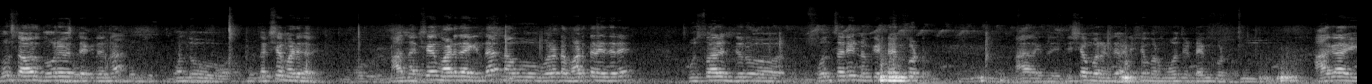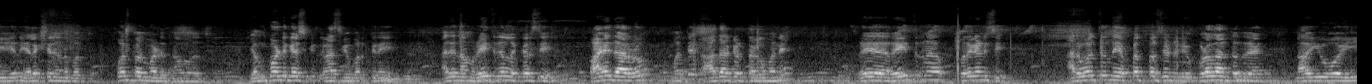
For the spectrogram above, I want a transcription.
ಮೂರು ಸಾವಿರದ ನೂರೈವತ್ತು ಎಕರೆನ ಒಂದು ನಕ್ಷೆ ಮಾಡಿದ್ದಾರೆ. ಆ ನಕ್ಷೆ ಮಾಡಿದಾಗಿಂದ ನಾವು ಹೋರಾಟ ಮಾಡ್ತಾನೆ ಇದ್ದಾರೆ ಉಸ್ತುವಾರಿ ಸಚಿವರು ಒಂದ್ಸರಿ ನಮಗೆ ಟೈಮ್ ಕೊಟ್ಟರು ಡಿಸೆಂಬರ್ ಡಿಸೆಂಬರ್ ಮೂವತ್ತಿಗೆ ಟೈಮ್ ಕೊಟ್ಟರು ಆಗ ಏನು ಎಲೆಕ್ಷನ್ ಏನು ಬಂತು. ಪೋಸ್ಟ್ಪೋನ್ ಮಾಡಿದ್ರು ನಾವು. ಜಮ್ಕೋಟ್ಗೆ ಕ್ರಾಸ್ಗೆ ಬರ್ತೀನಿ. ಅದೇ ನಮ್ಮ ರೈತರೆಲ್ಲ ಕರೆಸಿ, ಪಾಣಿದಾರರು ಮತ್ತೆ ಆಧಾರ್ ಕಾರ್ಡ್ ತಗೊಂಬನ್ನಿ. ರೈತರನ್ನ ಪರಿಗಣಿಸಿ. ಅರವತ್ತರಿಂದ ಎಪ್ಪತ್ತು ಪರ್ಸೆಂಟ್ ನೀವು ಕೊಡಲ್ಲ ಅಂತಂದ್ರೆ ನಾವು ಇವು ಈ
